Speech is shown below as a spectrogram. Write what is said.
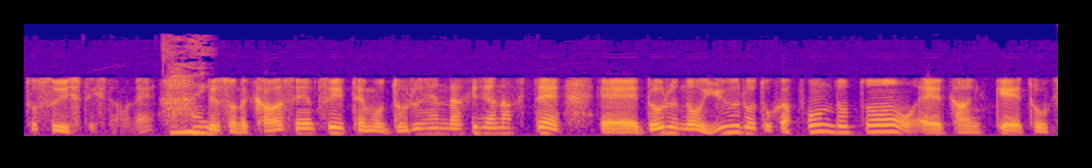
と推移してきたのね。はい、ですので、為替についてもドル円だけじゃなくて、えー、ドルのユーロとかポンドとの、えー、関係、投機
